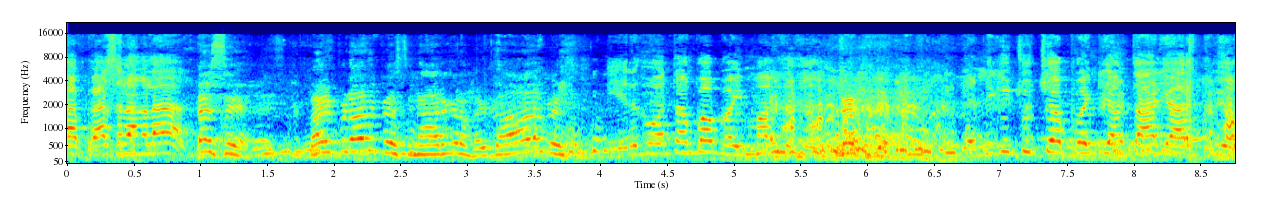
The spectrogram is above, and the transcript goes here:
ஐயா பேசுறாங்களா? பேசு. பயப்படாத பேசு. நான் இருக்கிறேன். பயப்படாத பேசு. நீ இருக்க வந்தாப்பா பயமா. என்னைக்கு ஆஃப் பண்ணிட்டு என் தாலி அறுப்பியோ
